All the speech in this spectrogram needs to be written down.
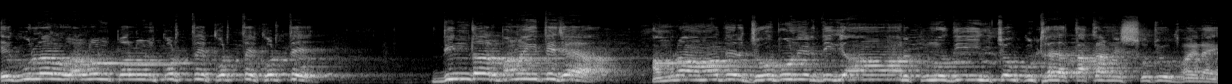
এগুলার লালন পালন করতে করতে করতে দিনদার বানাইতে যায়। আমরা আমাদের যৌবনের দিকে আর কোনো দিন চোখ উঠায় তাকানোর সুযোগ হয় নাই।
